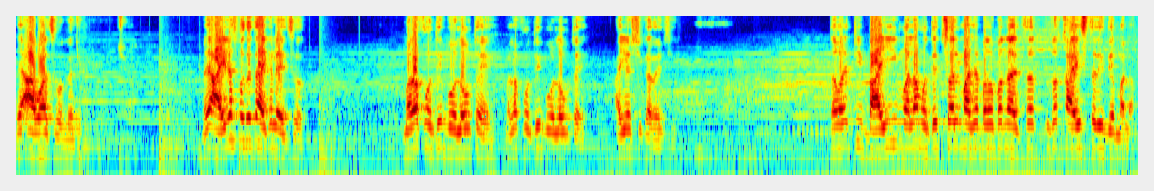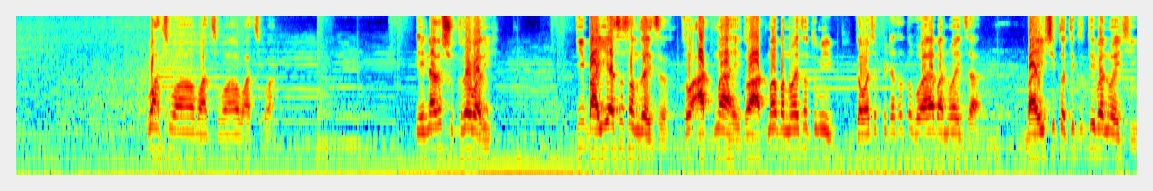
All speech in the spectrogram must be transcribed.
हे आवाज वगैरे. म्हणजे आईलाच फक्त ते ऐकायला यायचं. मला कोणती बोलवतंय मला कोणती बोलवतंय आई अशी करायची. तर ती बाई मला म्हणते चल माझ्या बरोबर तर तुझं काहीच तरी दे मला. वाचवा वाचवा वाचवा. येणाऱ्या शुक्रवारी ती बाई असं समजायचं जो आत्मा आहे तो आत्मा बनवायचा तुम्ही गव्हाच्या पिठाचा तो गोळा बनवायचा बाईची प्रतिकृती बनवायची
